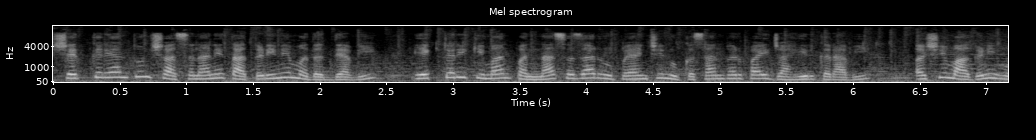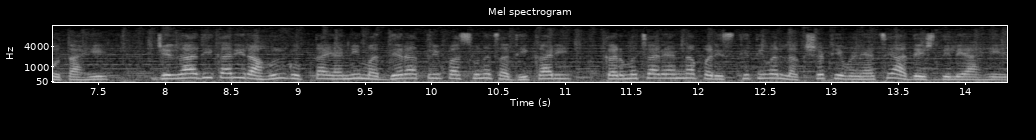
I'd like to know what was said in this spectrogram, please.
शेतकऱ्यांतून शासनाने तातडीने मदत द्यावी हेक्टरी किमान पन्नास हजार रुपयांची नुकसान भरपाई जाहीर करावी अशी मागणी होत आहे. जिल्हाधिकारी राहुल गुप्ता यांनी मध्यरात्रीपासूनच अधिकारी कर्मचाऱ्यांना परिस्थितीवर लक्ष ठेवण्याचे आदेश दिले आहेत.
